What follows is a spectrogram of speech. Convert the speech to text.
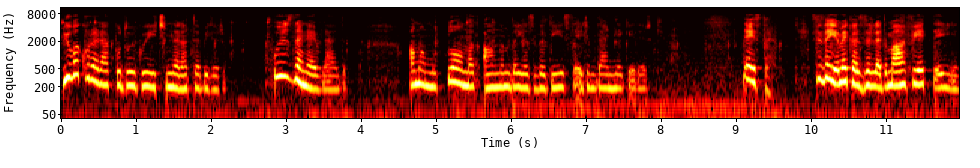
yuva kurarak bu duyguyu içimden atabilirim. Bu yüzden evlendim. Ama mutlu olmak alnımda yazılı değilse elimden ne gelir ki? Neyse, size yemek hazırladım, afiyetle yiyin.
